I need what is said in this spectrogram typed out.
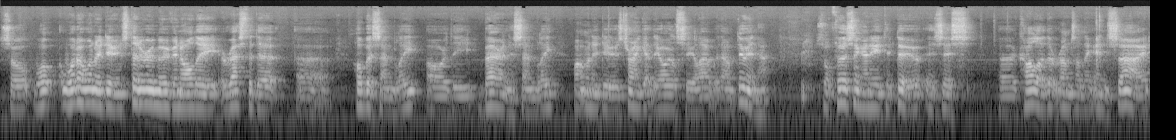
So what, what I want to do, instead of removing all the rest of the uh, hub assembly or the bearing assembly, what I'm going to do is try and get the oil seal out without doing that. So first thing I need to do is this uh, collar that runs on the inside.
